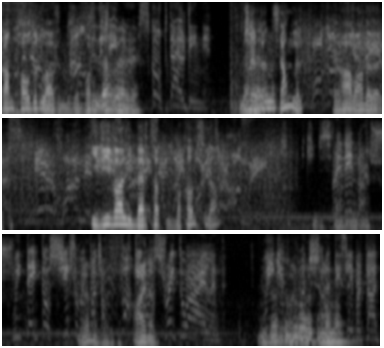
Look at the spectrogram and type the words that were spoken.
Gunpowder lazım bize, barut. Silah verdi. Scope dialed in. Silah verdi İçeriden mi? silah mı verdi? Ha, bana da verdi. guns. Air Juan Y is Viva in Libertad. and Bakalım silah. We Silah mı punch a verdi? fucking Aynen. hole straight to our island. We Güzel get dur one onu shot at kullanalım. this Libertad.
